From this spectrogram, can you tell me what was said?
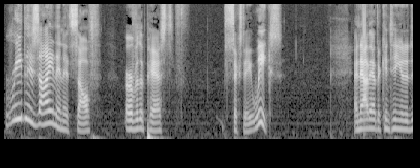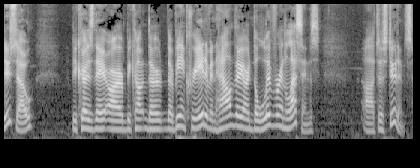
redesigning itself over the past six to eight weeks. And now they have to continue to do so because they are become they're they're being creative in how they are delivering lessons uh, to students,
